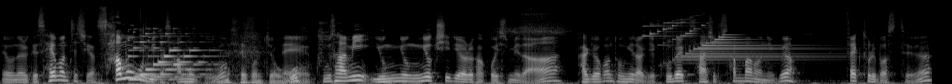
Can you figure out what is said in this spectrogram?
네 오늘 그 세 번째 시간 3호구입니다. 3호구. 네, 세 번째 오구. 네, 932666 serial을 갖고 있습니다. 가격은 동일하게 943만 원이고요. Factory Burst.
